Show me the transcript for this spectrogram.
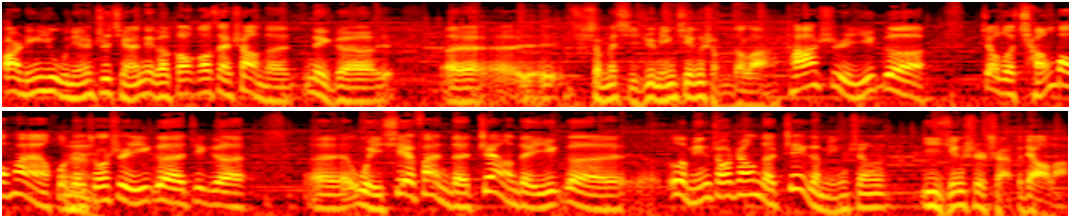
二零一五年之前那个高高在上的那个呃什么喜剧明星什么的了。他是一个叫做强暴犯，或者说是一个这个呃猥亵犯的这样的一个恶名昭彰的这个名声，已经是甩不掉了。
